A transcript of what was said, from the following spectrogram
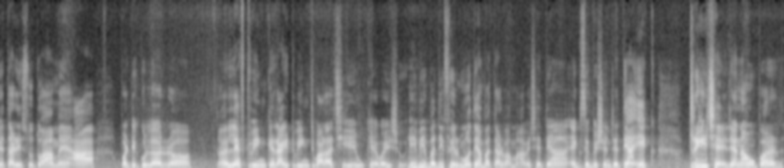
બેતાડીશું તો અમે આ પર્ટિક્યુલર લેફ્ટ વિંગ કે રાઇટ વિંગ વાળા છીએ એવું કહેવાઈશું એવી બધી ફિલ્મો ત્યાં બતાડવામાં આવે છે. ત્યાં એક્ઝિબિશન છે. ત્યાં એક ટ્રી છે જેના ઉપર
